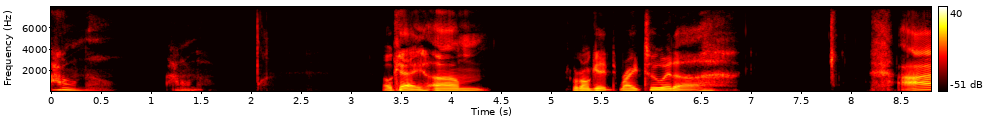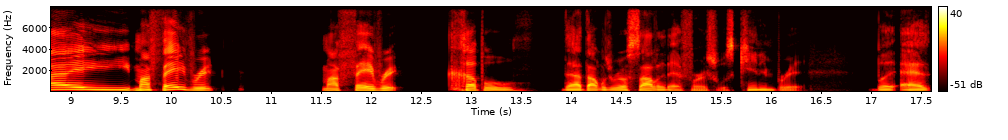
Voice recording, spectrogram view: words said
I don't know. I don't know. Okay, um, we're gonna get right to it. Uh, I my favorite, my favorite couple that I thought was real solid at first was Ken and Britt. But as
